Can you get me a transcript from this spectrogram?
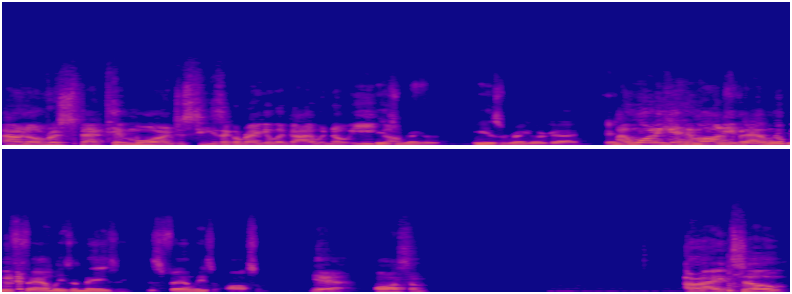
I don't know, respect him more and just he's like a regular guy with no He is a regular. He is a regular guy. And I wanna get him on his here, but Family, no his family's amazing. His family's awesome. Yeah, awesome. All right, so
